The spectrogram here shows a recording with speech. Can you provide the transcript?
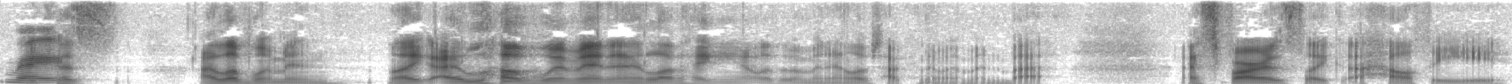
Right. because I love women. Like I love women and I love hanging out with women. I love talking to women. But as far as like a healthy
